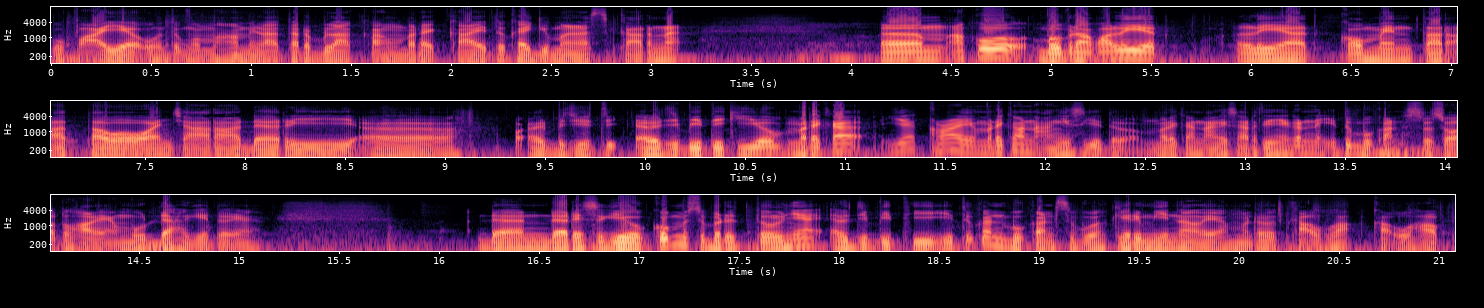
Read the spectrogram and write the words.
upaya untuk memahami latar belakang mereka itu kayak gimana karena em, aku beberapa lihat lihat komentar atau wawancara dari eh, LGBT, LGBTQ mereka ya cry mereka nangis gitu loh. mereka nangis artinya kan itu bukan sesuatu hal yang mudah gitu ya. Dan dari segi hukum sebetulnya LGBT itu kan bukan sebuah kriminal ya menurut KUH, KUHP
